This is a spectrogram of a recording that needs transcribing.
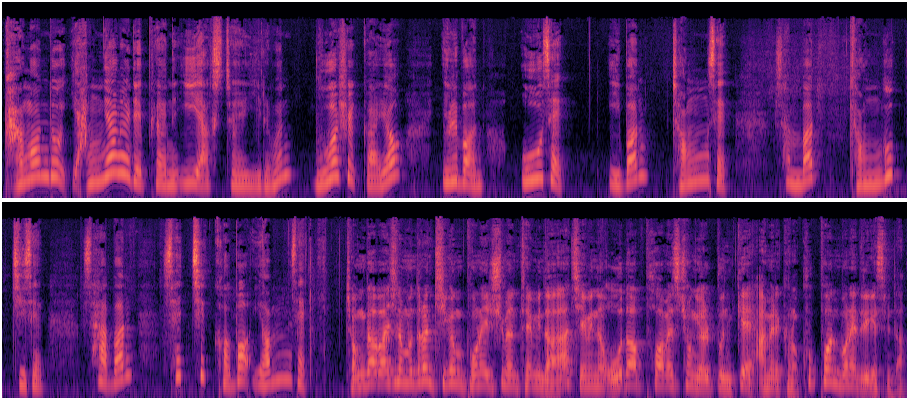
강원도 양양을 대표하는 이 약수터의 이름은 무엇일까요? 1번 오색, 2번 정색, 3번 경국지색, 4번 새치커버 염색. 정답 아시는 분들은 지금 보내주시면 됩니다. 재미있는 오답 포함해서 총 10분께 아메리카노 쿠폰 보내드리겠습니다.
